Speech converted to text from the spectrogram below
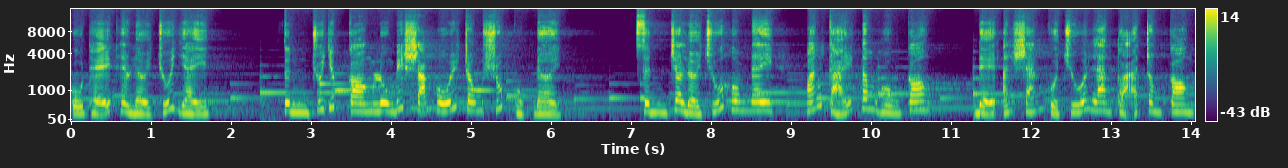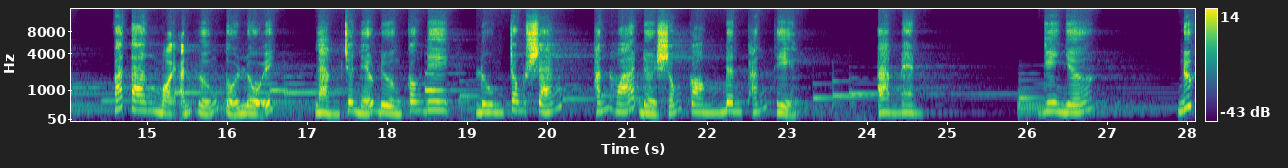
cụ thể theo lời Chúa dạy. Xin Chúa giúp con luôn biết sám hối trong suốt cuộc đời. Xin cho lời Chúa hôm nay hoán cải tâm hồn con để ánh sáng của Chúa lan tỏa trong con, phá tan mọi ảnh hưởng tội lỗi, làm cho nẻo đường con đi luôn trong sáng, thánh hóa đời sống con nên thánh thiện. Amen ghi nhớ nước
